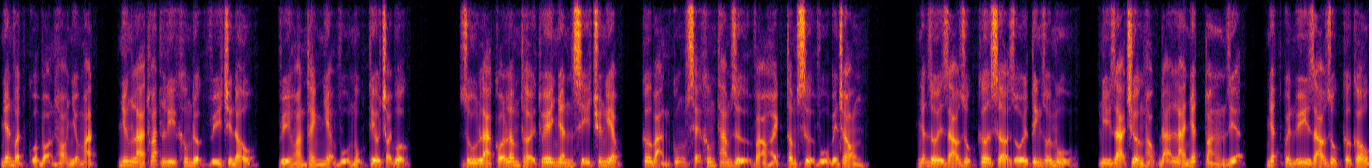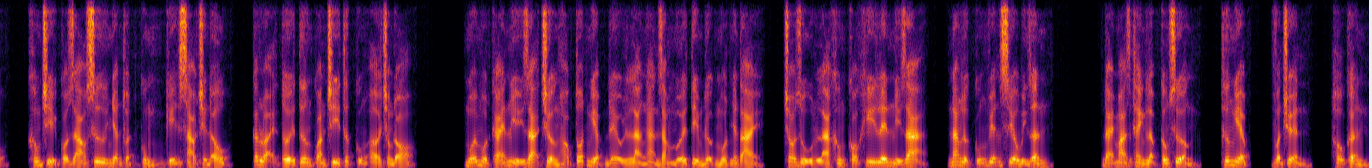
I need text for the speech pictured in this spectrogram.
nhân vật của bọn họ nhiều mặt, nhưng là thoát ly không được vì chiến đấu, vì hoàn thành nhiệm vụ mục tiêu trói buộc. Dù là có lâm thời thuê nhân sĩ chuyên nghiệp cơ bản cũng sẽ không tham dự vào hạch tâm sự vụ bên trong. Nhân giới giáo dục cơ sở dối tinh dối mù nghị dạ trường học đã là nhất toàn diện nhất quyền uy giáo dục cơ cấu không chỉ có giáo sư nhận thuật cùng kỹ xảo chiến đấu các loại tới tương quan tri thức cũng ở trong đó mỗi một cái nghị dạ trường học tốt nghiệp đều là ngàn dặm mới tìm được một nhân tài, cho dù là không có khi lên nghị dạ năng lực cũng viễn siêu bình dân. Đại mạc thành lập công xưởng, thương nghiệp, vận chuyển, hậu cần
